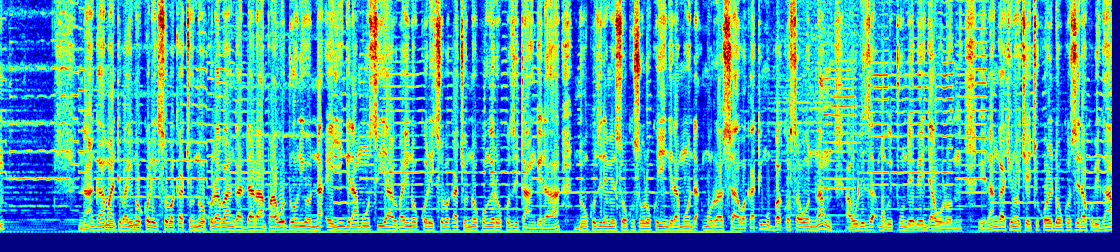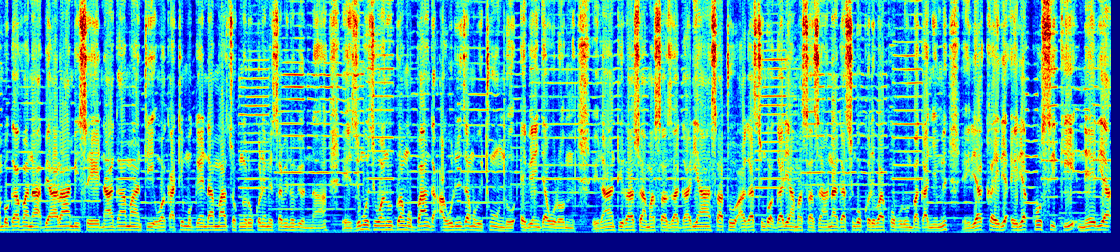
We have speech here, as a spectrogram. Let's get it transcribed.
n'agamba nti balina okukola ekisoboka kyonna okulaba nga ddala mpaawo dooni yonna eyingira mu nsi yaabwe. Balina okukola ekisoboka kyonna okwongera okuzitangira n'okuziremesa okusobola okuyingira munda mu russia wakati mu bakosa wonna awuliza mu bitundu ebyenjawulo. Era nga kino kyekikoledde okuzira ku bigambo gavana byalambise n'agamba nti wakati mugenda maaso okwongera okulemesa bino byonna ezimu ziwanuddwa mu bbanga awuliriza mu bitundu ebyenjawulo. Era nti russia amasaza gali asatu gali amasaza ana agasinga okukolebwako obulumbaganyi erya kusiki nerya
